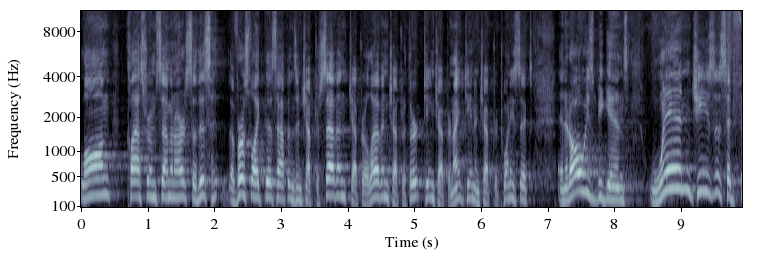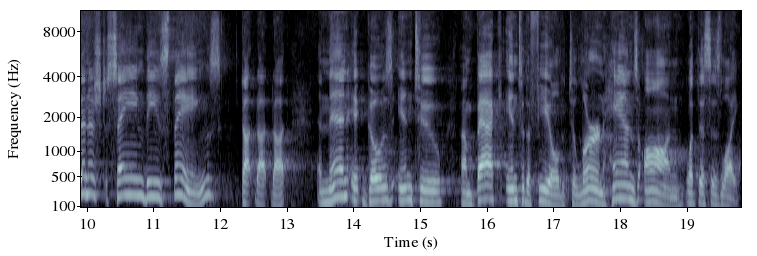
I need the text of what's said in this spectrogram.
long classroom seminars. So this a verse like this happens in chapter 7, chapter 11, chapter 13, chapter 19, and chapter 26. And it always begins when Jesus had finished saying these things, dot, dot, dot. And then it goes into um, back into the field to learn hands on what this is like.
